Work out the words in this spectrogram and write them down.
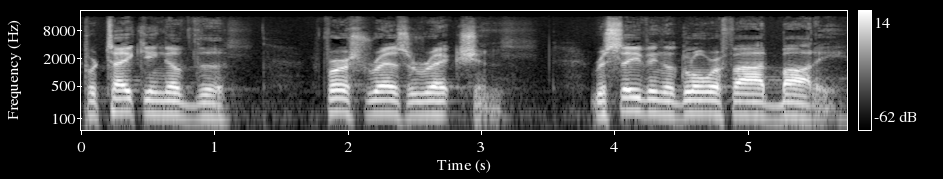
partaking of the first resurrection, receiving a glorified body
